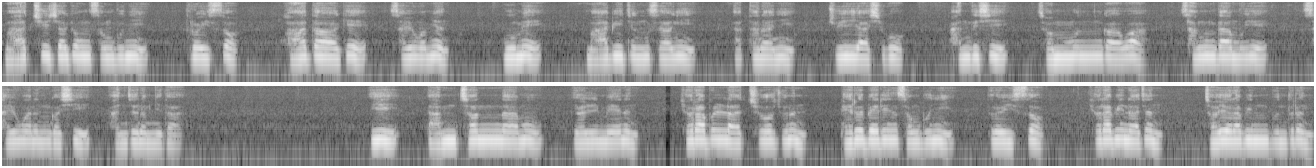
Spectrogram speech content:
마취작용 성분이 들어있어 과다하게 사용하면 몸에 마비 증상이 나타나니 주의하시고 반드시 전문가와 상담 후에 사용하는 것이 안전합니다. 이 남천나무 열매는 혈압을 낮춰주는 베르베린 성분이 들어있어 혈압이 낮은 저혈압인 분들은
